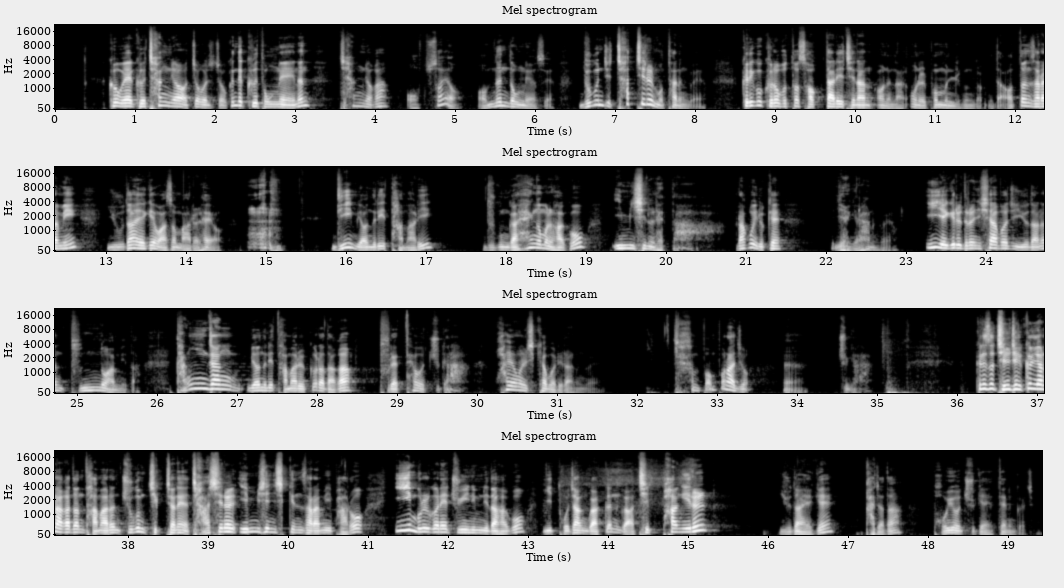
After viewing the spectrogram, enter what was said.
그 왜 그 창녀 어쩌고 저쩌고. 근데 그 동네에는 창녀가 없어요. 없는 동네였어요. 누군지 찾지를 못하는 거예요. 그리고 그로부터 석 달이 지난 어느 날 오늘 본문 읽은 겁니다. 어떤 사람이 유다에게 와서 말을 해요. 네 며느리 다말이 누군가 행음을 하고 임신을 했다라고 이렇게 얘기를 하는 거예요. 이 얘기를 들은 시아버지 유다는 분노합니다. 당장 며느리 다말을 끌어다가 불에 태워 죽여라. 화형을 시켜버리라는 거예요. 참 뻔뻔하죠. 예, 죽여라. 그래서 질질 끌려나가던 다말은 죽음 직전에 자신을 임신시킨 사람이 바로 이 물건의 주인입니다 하고 이 도장과 끈과 지팡이를 유다에게 가져다 보여주게 되는 거죠.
